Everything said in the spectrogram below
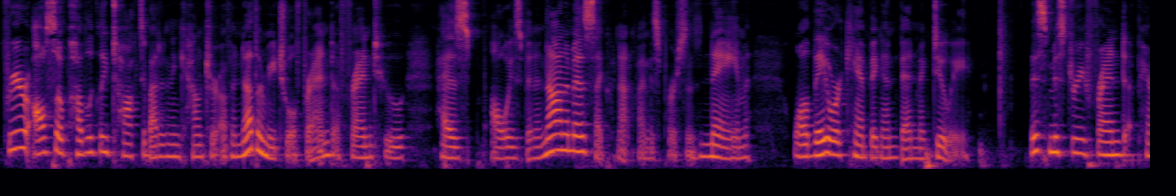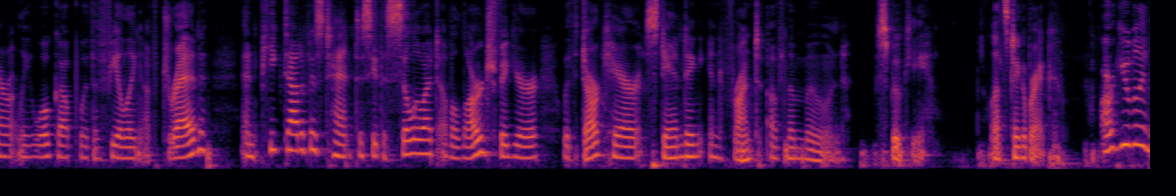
Freer also publicly talked about an encounter of another mutual friend, a friend who has always been anonymous, I could not find this person's name, while they were camping on Ben Macdui. This mystery friend apparently woke up with a feeling of dread and peeked out of his tent to see the silhouette of a large figure with dark hair standing in front of the moon. Spooky. Let's take a break. Arguably,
